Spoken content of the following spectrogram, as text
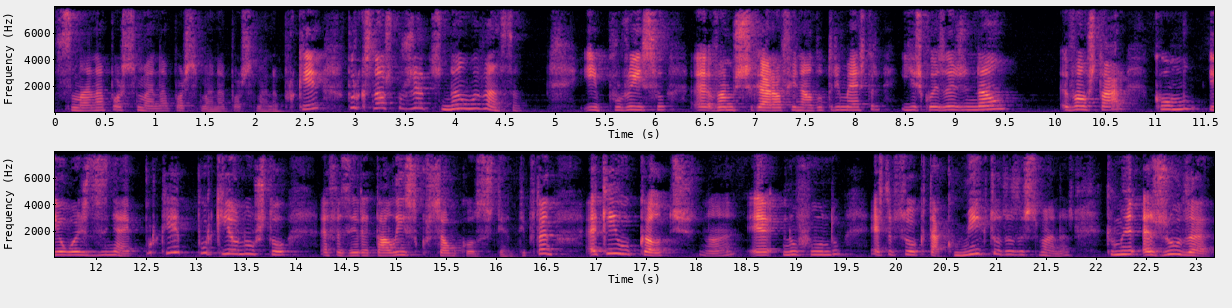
semana após semana, após semana, após semana. Porquê? Porque senão os projetos não avançam e por isso uh, vamos chegar ao final do trimestre e as coisas não vão estar como eu as desenhei. Porquê? Porque eu não estou a fazer a tal execução consistente. E portanto, aqui o coach é? é, no fundo, esta pessoa que está comigo todas as semanas, que me ajuda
